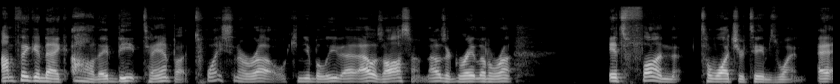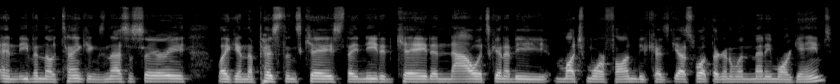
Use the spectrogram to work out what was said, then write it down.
I'm thinking back, oh, they beat Tampa twice in a row. Can you believe that? That was awesome. That was a great little run. It's fun to watch your teams win. And, even though tanking's necessary, like in the Pistons case, they needed Cade, and now it's going to be much more fun because guess what? They're going to win many more games.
